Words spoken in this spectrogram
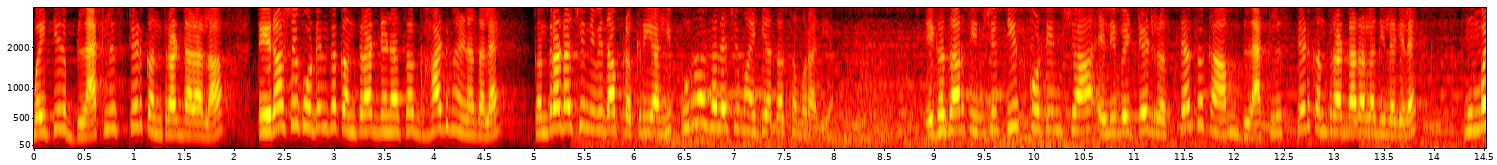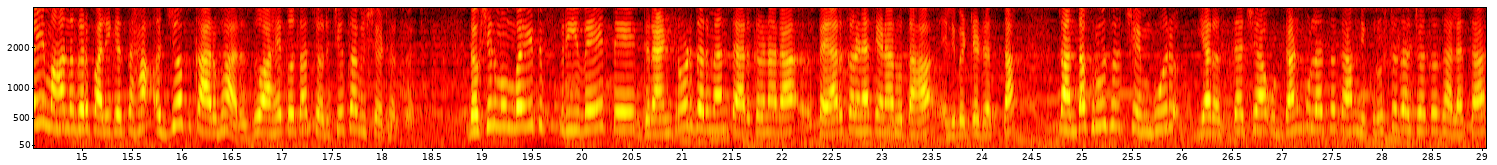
मुंबईतील ब्लॅकलिस्टेड कंत्राटदाराला तेराशे कोटींचा कंत्राट देण्याचा घाट घालण्यात आलाय. कंत्राटाची निविदा प्रक्रिया ही पूर्ण झाल्याची माहिती आता समोर आली आहे. एक हजार तीनशे तीस कोटींच्या एलिव्हेटेड रस्त्याचं काम ब्लॅकलिस्टेड कंत्राटदाराला दिलं गेलंय. मुंबई महानगरपालिकेचा हा अजब कारभार जो आहे तो आता चर्चेचा विषय ठरतोय. दक्षिण मुंबईत फ्रीवे ते ग्रँड रोड दरम्यान तयार करणारा तयार करण्यात येणार होता हा एलिव्हेटेड रस्ता. सांताक्रूज चेंबूर या रस्त्याच्या उड्डाणपुलाचं काम निकृष्ट दर्जाचं झाल्याचा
